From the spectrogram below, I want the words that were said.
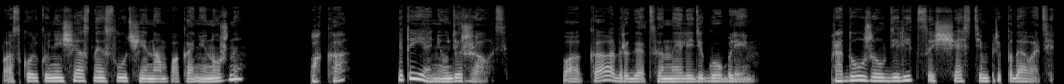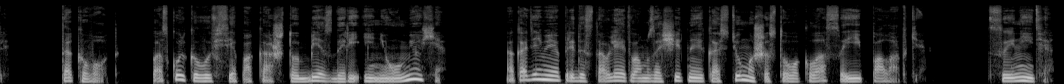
Поскольку несчастные случаи нам пока не нужны, пока, это я не удержалась. Пока, драгоценная леди Гоблейм, продолжил делиться счастьем преподаватель. Так вот, поскольку вы все пока что бездари и неумехи, Академия предоставляет вам защитные костюмы шестого класса и палатки. Цените.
